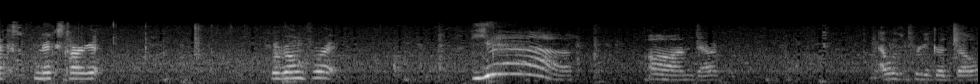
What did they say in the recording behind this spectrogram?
Next, next target. We're going for it. Yeah! Oh, I'm. That was pretty good though.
